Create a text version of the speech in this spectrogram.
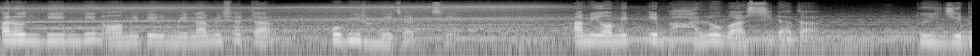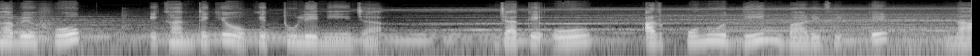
কারণ দিন দিন অমিতের মেলামেশাটা গভীর হয়ে যাচ্ছে। আমি অমিতকে ভালোবাসি, দাদা। তুই যেভাবে হোক এখান থেকে ওকে তুলে নিয়ে যা, যাতে ও আর কোনো দিন বাড়ি ফিরতে না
